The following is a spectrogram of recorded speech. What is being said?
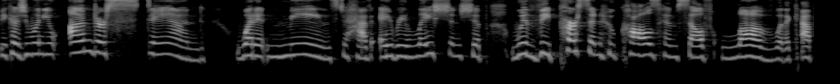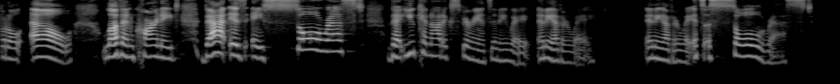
Because when you understand what it means to have a relationship with the person who calls himself love with a capital L, love incarnate. That is a soul rest that you cannot experience any way, any other way. Any other way. It's a soul rest.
